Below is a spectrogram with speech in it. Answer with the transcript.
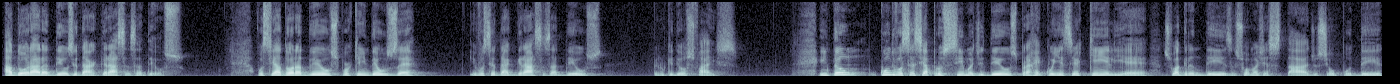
adorar a Deus e dar graças a Deus? Você adora a Deus por quem Deus é e você dá graças a Deus pelo que Deus faz. Então, quando você se aproxima de Deus para reconhecer quem Ele é, sua grandeza, sua majestade, o seu poder,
